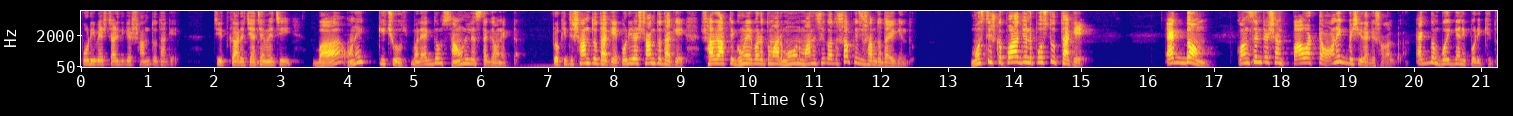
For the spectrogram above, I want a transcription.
পরিবেশ চারিদিকে শান্ত থাকে। চিৎকার চেঁচেমেচি বা অনেক কিছু মানে একদম সাউন্ডলেস থাকে অনেকটা। প্রকৃতি শান্ত থাকে, পরিবেশ শান্ত থাকে, সারা রাত্রে ঘুমের পরে তোমার মন, মানসিকতা সব কিছু শান্ত থাকে কিন্তু। মস্তিষ্ক পড়ার জন্য প্রস্তুত থাকে। একদম কনসেন্ট্রেশন পাওয়ারটা অনেক বেশি থাকে সকালবেলা। একদম বৈজ্ঞানিক পরীক্ষিত।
